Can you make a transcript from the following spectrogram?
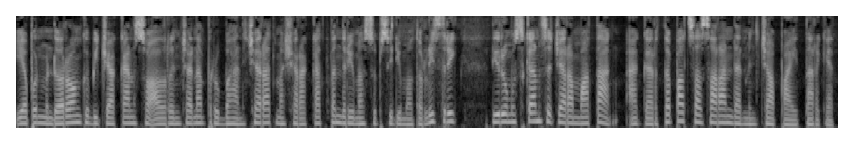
Ia pun mendorong kebijakan soal rencana perubahan syarat masyarakat penerima subsidi motor listrik dirumuskan secara matang agar tepat sasaran dan mencapai target.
